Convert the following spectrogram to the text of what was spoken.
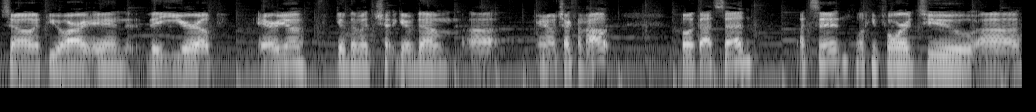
So if you are in the Europe area, give them a check. Give them, uh, you know, check them out. But with that said, that's it. Looking forward to uh,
